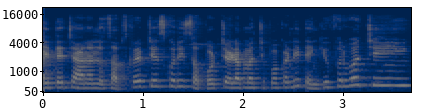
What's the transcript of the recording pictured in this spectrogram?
అయితే ఛానల్ను సబ్స్క్రైబ్ చేసుకొని సపోర్ట్ చేయడం మర్చిపోకండి. థ్యాంక్ యూ ఫర్ వాచింగ్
